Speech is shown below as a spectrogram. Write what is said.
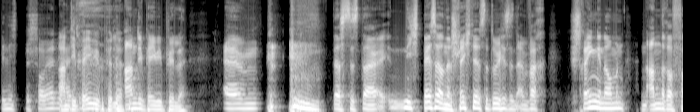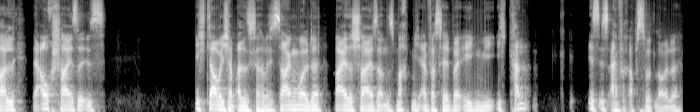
bin ich bescheuert? Heißt das? Anti-Baby-Pille. Anti-Baby-Pille. Ähm, dass das da nicht besser und nicht schlechter ist, dadurch ist es einfach streng genommen ein anderer Fall, der auch scheiße ist. Ich glaube, ich habe alles gesagt, was ich sagen wollte. Beides scheiße und es macht mich einfach selber irgendwie. Ich kann. Es ist einfach absurd, Leute.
